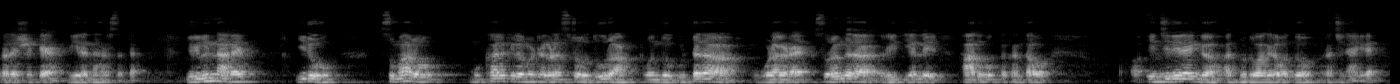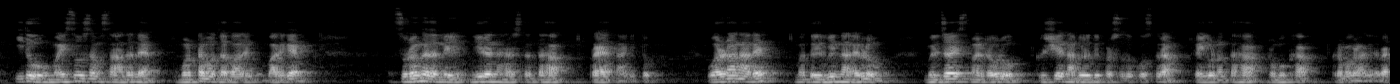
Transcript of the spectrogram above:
ಪ್ರದೇಶಕ್ಕೆ ನೀರನ್ನು ಹರಿಸುತ್ತೆ. ಇರ್ವಿನ್ ನಾಲೆ ಇದು ಸುಮಾರು ಮುಕ್ಕಾಲು ಕಿಲೋಮೀಟರ್ಗಳಷ್ಟು ದೂರ ಒಂದು ಗುಡ್ಡದ ಒಳಗಡೆ ಸುರಂಗದ ರೀತಿಯಲ್ಲಿ ಹಾದು ಹೋಗ್ತಕ್ಕಂಥ ಇಂಜಿನಿಯರಿಂಗ್ ಅದ್ಭುತವಾಗಿರೋ ಒಂದು ರಚನೆ ಆಗಿದೆ. ಇದು ಮೈಸೂರು ಸಂಸ್ಥಾನದಲ್ಲೇ ಮೊಟ್ಟ ಮೊದಲ ಬಾರಿ ಬಾರಿಗೆ ಸುರಂಗದಲ್ಲಿ ನೀರನ್ನು ಹರಿಸಿದಂತಹ ಪ್ರಯತ್ನ ಆಗಿತ್ತು. ವರ್ಣಾ ನಾಲೆ ಮತ್ತು ಇರ್ವಿನ್ ನಾಲೆಗಳು ಮಿರ್ಜಾ ಇಸ್ಮಾಯಿಲ್ ರವರು ಕೃಷಿಯನ್ನು ಅಭಿವೃದ್ಧಿಪಡಿಸೋದಕ್ಕೋಸ್ಕರ ಕೈಗೊಂಡಂತಹ ಪ್ರಮುಖ ಕ್ರಮಗಳಾಗಿದ್ದಾವೆ.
